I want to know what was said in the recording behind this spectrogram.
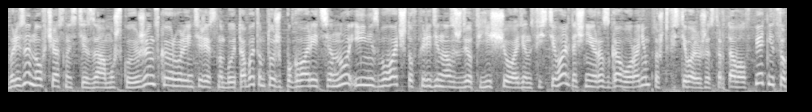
призы, но, в частности, за мужскую и женскую роль. Интересно будет об этом тоже поговорить. Но и не забывать, что впереди нас ждет еще один фестиваль, точнее, разговор о нем, потому что фестиваль уже стартовал в пятницу.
